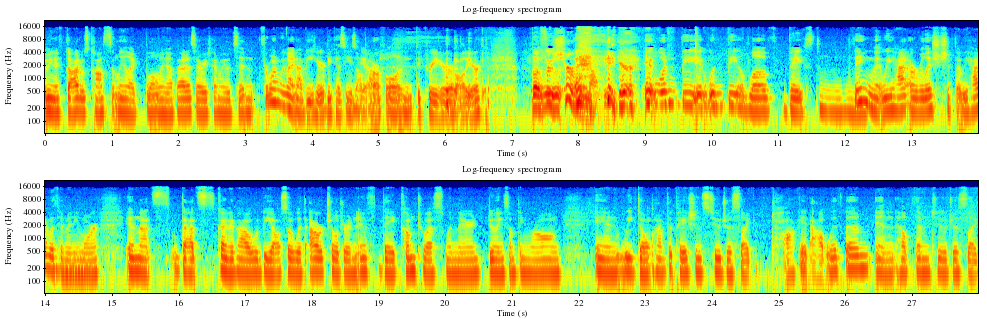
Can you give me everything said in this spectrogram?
i mean if god was constantly like blowing up at us every time we would sin for one we might not be here because he's all Yeah. powerful and the creator of all the earth but for we sure would not be here. it wouldn't be it wouldn't be a love based thing that we had our relationship that we had with him Mhm. anymore and that's that's kind of how it would be also with our children if they come to us when they're doing something wrong and we don't have the patience to just like talk it out with them and help them to just like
